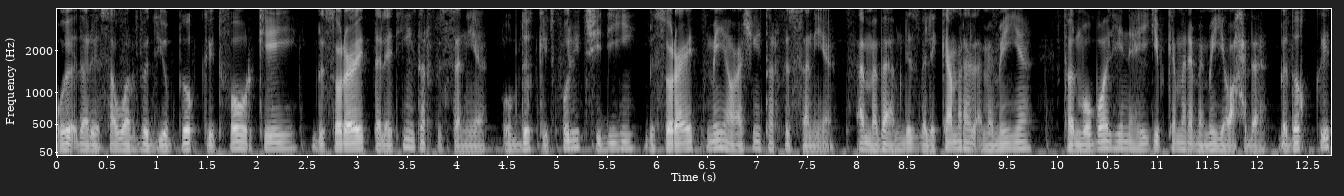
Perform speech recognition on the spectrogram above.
ويقدر يصور فيديو بدقة 4K بسرعة 30 إطار في الثانية وبدقة Full HD بسرعة 120 إطار في الثانية. أما بقى بالنسبة للكاميرا الأمامية فالموبايل هنا هيجي بكاميرا أمامية واحدة بدقة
